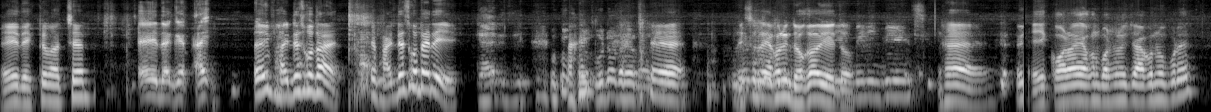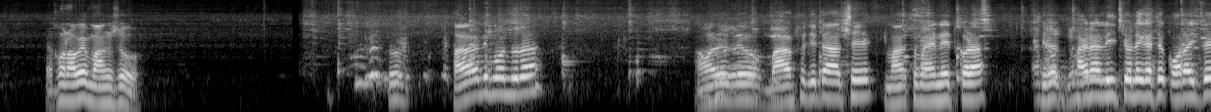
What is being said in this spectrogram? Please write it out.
এই দেখতে পাচ্ছেন? এই দেখেন এই ফ্রাইড রাইস কোথায়? এই ফ্রাইড রাইস কোথায় রে? দেখছ তো এখনই ধোকা হয়ে যেত। হ্যাঁ। এই কড়াই এখন বসানো হয়েছে আগুন উপরে এখন হবে মাংস। তো ফাইনালি বন্ধুরা আমাদের মাংস যেটা আছে মাংস ম্যারিনেট করা সেটা ফাইনালি চলে গেছে কড়াইতে।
